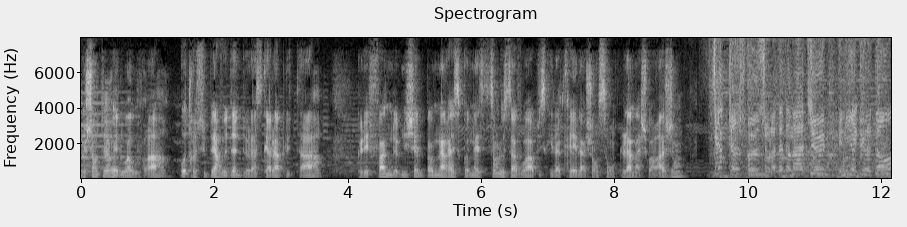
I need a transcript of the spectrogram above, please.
Le chanteur Éloi Ouvrard, autre super vedette de la Scala plus tard, que les fans de Michel Polnareff connaissent sans le savoir puisqu'il a créé la chanson La mâchoire à Jean. sur la tête à Mathieu, il n'y a que le temps,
